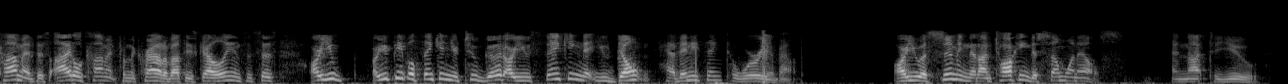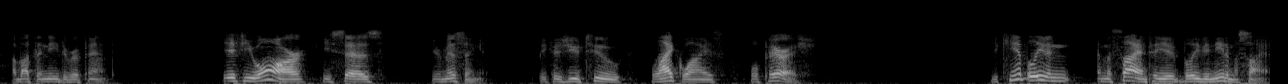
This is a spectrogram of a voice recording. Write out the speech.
comment, this idle comment from the crowd about these Galileans, and says, are you, are you people thinking you're too good? Are you thinking that you don't have anything to worry about? Are you assuming that I'm talking to someone else and not to you about the need to repent? If you are, he says, you're missing it because you too likewise will perish. You can't believe in a Messiah until you believe you need a Messiah.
